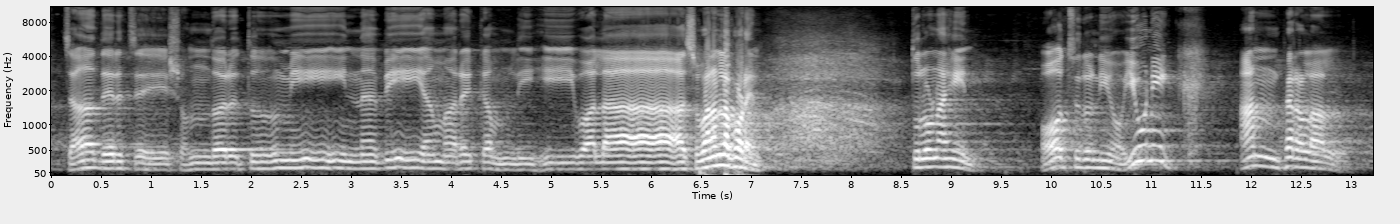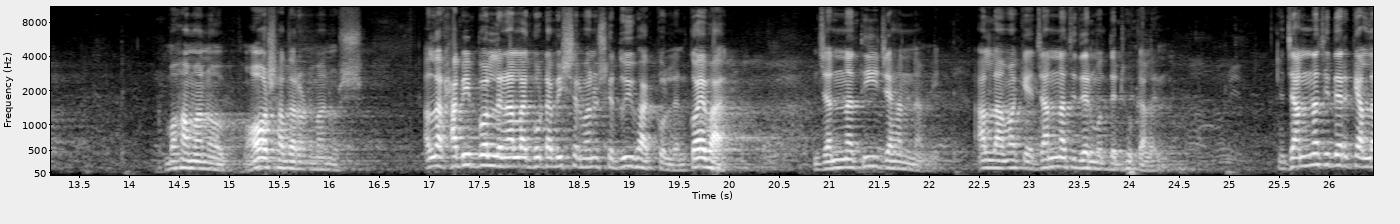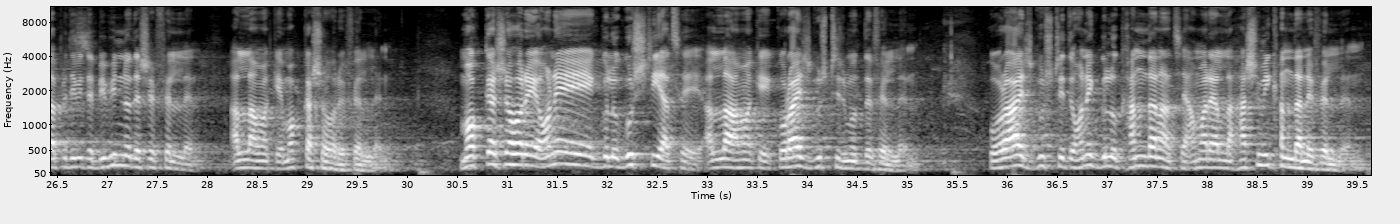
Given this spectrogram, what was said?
চাঁদের চেয়ে সুন্দর তুমি নবী আমার কমলিহিওয়ালা। সুবহানাল্লাহ পড়েন। তুলনাহীন, অতুলনীয়, ইউনিক, আনপ্যারালাল, মহামানব, অসাধারণ মানুষ। আল্লাহর হাবিব বললেন, আল্লাহ গোটা বিশ্বের মানুষকে দুই ভাগ করলেন। কয় ভাগ? জান্নাতি, জাহান্নামি। আল্লাহ আমাকে জান্নাতিদের মধ্যে ঢুকালেন। জান্নাতিদেরকে আল্লাহ পৃথিবীতে বিভিন্ন দেশে ফেললেন। আল্লাহ আমাকে মক্কা শহরে ফেললেন। মক্কা শহরে অনেকগুলো গোষ্ঠী আছে। আল্লাহ আমাকে কোরাইশ গোষ্ঠীর মধ্যে ফেললেন। কোরাইশ গোষ্ঠীতে অনেকগুলো খানদান আছে। আমার আল্লাহ হাসমি খানদানে ফেললেন।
